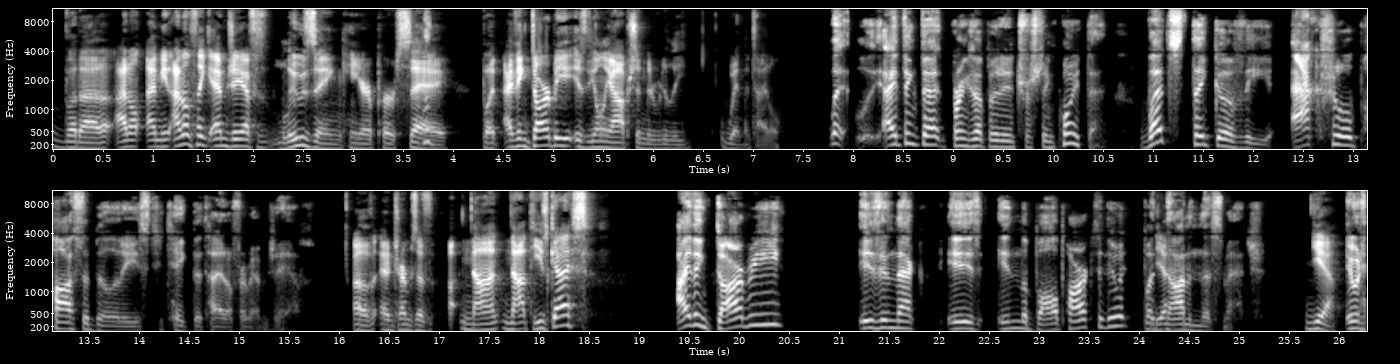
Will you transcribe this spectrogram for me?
But uh, I don't. I mean, I don't think MJF is losing here per se. but I think Darby is the only option to really win the title. I think that brings up an interesting point. Then let's think of the actual possibilities to take the title from MJF of in terms of uh, not not these guys. I think Darby is in that is in the ballpark to do it, but yeah. not in this match. Yeah, it would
